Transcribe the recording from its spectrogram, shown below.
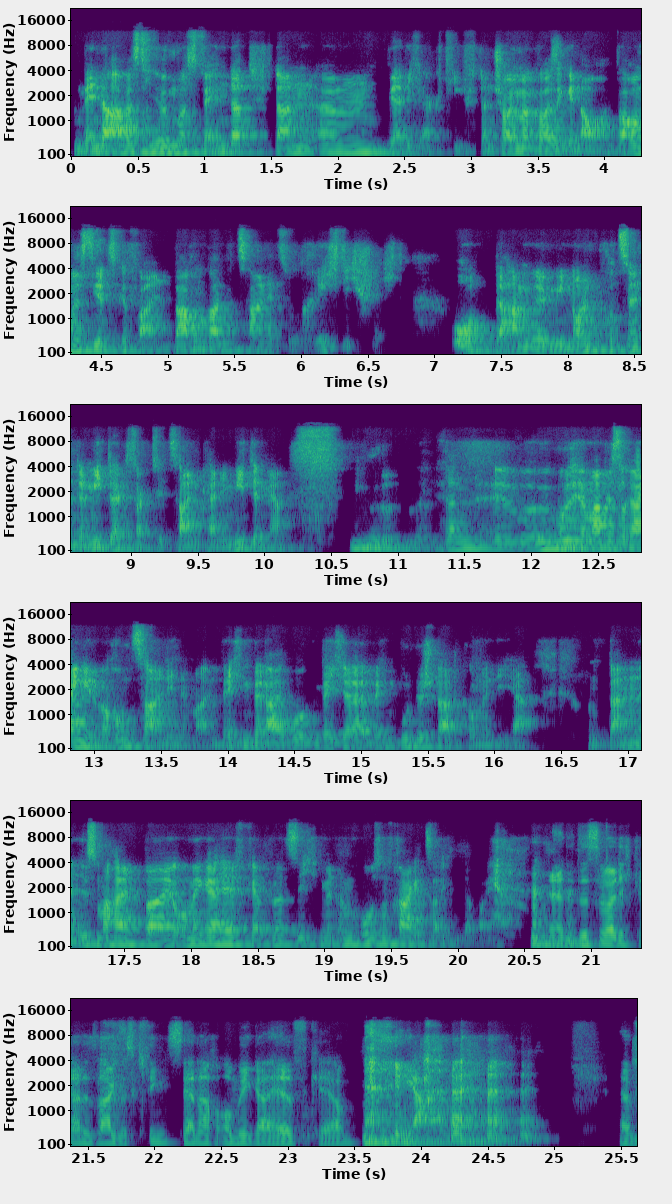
Und wenn da aber sich irgendwas verändert, dann ähm, werde ich aktiv. Dann schaue ich mal quasi genau an, warum ist die jetzt gefallen? Warum waren die Zahlen jetzt so richtig schlecht? Oh, da haben irgendwie 9% der Mieter gesagt, sie zahlen keine Miete mehr. Dann äh, muss ich da mal ein bisschen reingehen. Warum zahlen die nicht mal? In welchem Bereich, wo, in welcher, welchem Bundesstaat kommen die her? Und dann ist man halt bei Omega Healthcare plötzlich mit einem großen Fragezeichen dabei. Ja, das wollte ich gerade sagen. Das klingt sehr nach Omega Healthcare. ja. ähm,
